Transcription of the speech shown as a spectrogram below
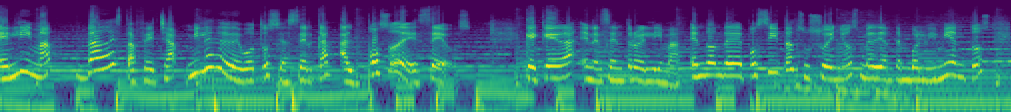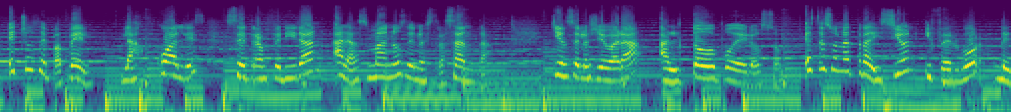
En Lima, dada esta fecha, miles de devotos se acercan al Pozo de Deseos, que queda en el centro de Lima, en donde depositan sus sueños mediante envolvimientos hechos de papel, las cuales se transferirán a las manos de nuestra santa, quien se los llevará al Todopoderoso. Esta es una tradición y fervor de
